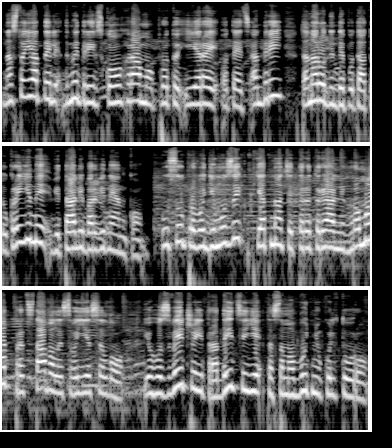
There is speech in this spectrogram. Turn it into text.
настоятель Дмитріївського храму протоієрей отець Андрій та народний депутат України Віталій Барвіненко. У супроводі музик 15 територіальних громад представили своє село, його звичаї, традиції та самобутню культуру.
